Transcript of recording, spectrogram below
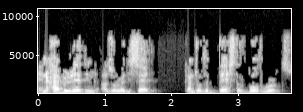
And hybrid learning, as already said, can draw the best of both worlds.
